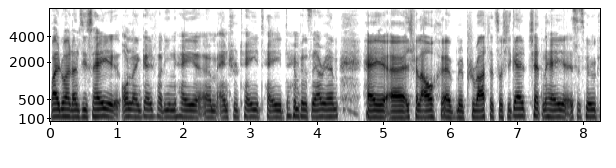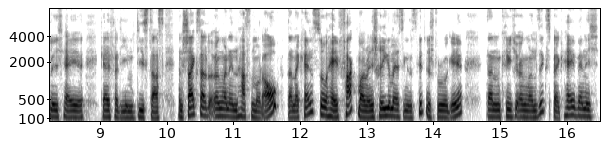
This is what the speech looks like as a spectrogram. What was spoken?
weil du halt dann siehst, hey, online Geld verdienen, hey, ähm, Andrew Tate, hey, Dan Bilzerian, hey, äh, ich will auch äh, mit Privatjets durch die Geld chatten, hey, ist es möglich, hey, Geld verdienen, dies, das. Dann steigst du halt irgendwann in den Hustle-Mode auf, dann erkennst du, hey, fuck man, wenn ich regelmäßig ins Fitnessstudio gehe, dann kriege ich irgendwann Sixpack. Hey, wenn ich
